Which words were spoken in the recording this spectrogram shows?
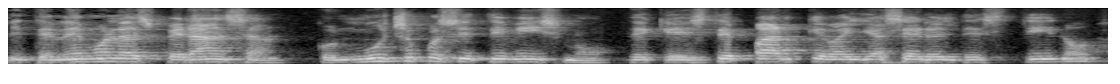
Y tenemos la esperanza, con mucho positivismo, de que este parque vaya a ser el destino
